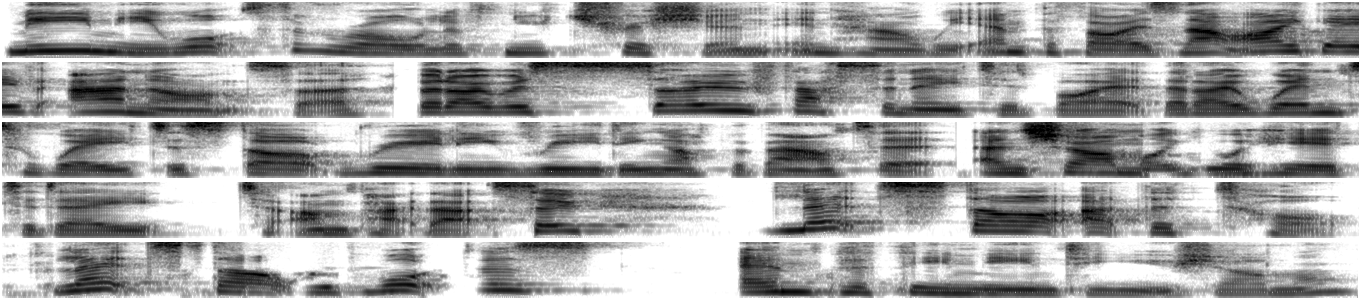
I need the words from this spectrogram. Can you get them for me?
Mimi, what's the role of nutrition in how we empathize? Now, I gave an answer, but I was so fascinated by it that I went away to start really reading up about it. And Shayamal, you're here today to unpack that. So let's start at the top. Let's start with what does empathy mean to you, Shayamal?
